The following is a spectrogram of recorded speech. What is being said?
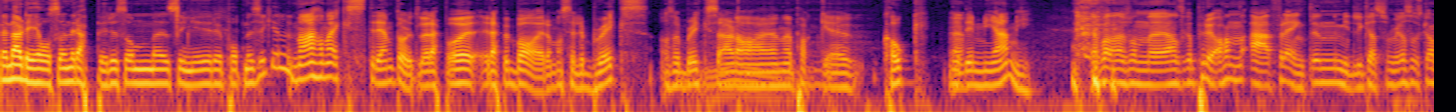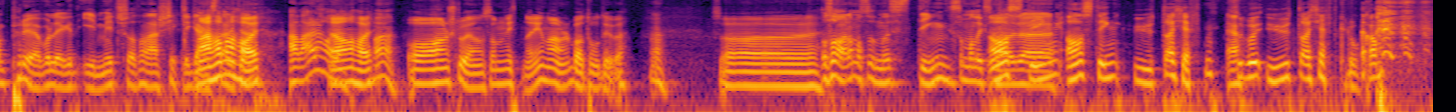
Men er det også en rapper som eh, synger popmusikk, eller? Nei, han er ekstremt dårlig til å rappe, og rapper bare om å selge bricks. Altså bricks er da en pakke coke Ja. nede i Miami. Ja, for han, er sånn, eh, han, skal prøve, han er fra egentlig en middelklassefamilie, og så skal han prøve å legge et image at han er skikkelig gangster. Nei, han er hard. Han er det, har Ja, han har. Ah, ja. Og han slo gjennom som 19-åring. Nå er han vel bare 22. Ja. Så Og så har han masse sånne sting som han liksom han har, har eh, sting, han har sting ut av kjeften. Ja. Så går ut av kjeftkroken.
